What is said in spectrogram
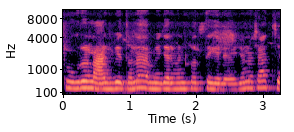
টুকরো লাগবে তো না মেজারমেন্ট করতে গেলে ওই জন্য চাচ্ছে।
